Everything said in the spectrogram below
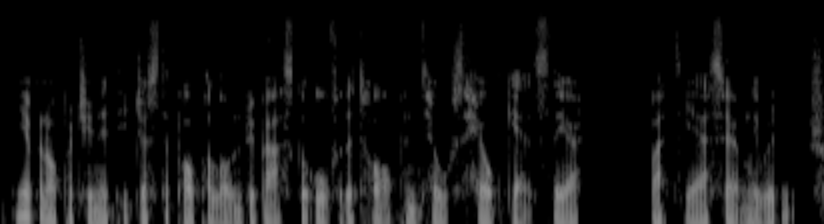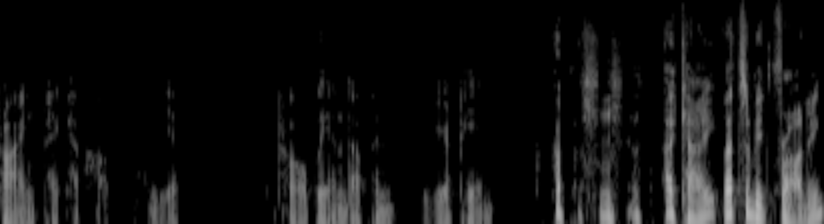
You may have an opportunity just to pop a laundry basket over the top until help gets there. But yeah, I certainly wouldn't try and pick it up. Yeah, probably end up in severe pain. Okay, that's a bit frightening.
